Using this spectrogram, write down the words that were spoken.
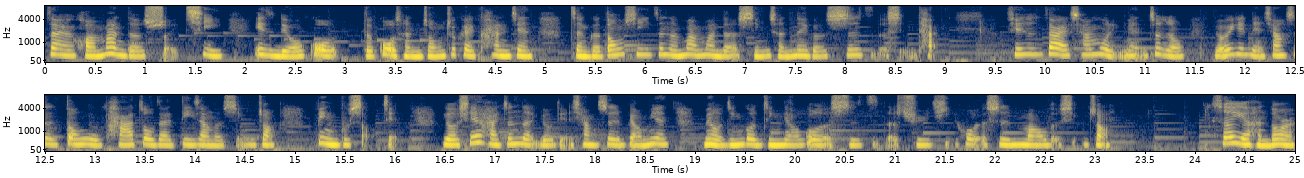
在缓慢的水汽一直流过的过程中，就可以看见整个东西真的慢慢的形成那个狮子的形态。其实，在沙漠里面，这种有一点点像是动物趴坐在地上的形状，并不少见。有些还真的有点像是表面没有经过精雕过的狮子的躯体，或者是猫的形状。所以，很多人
